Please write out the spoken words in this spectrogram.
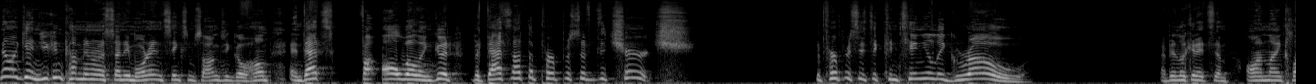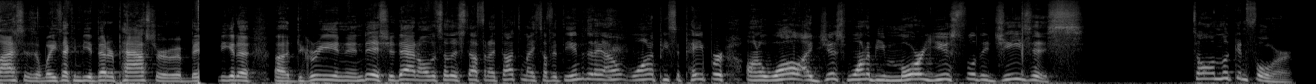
Now, again, you can come in on a Sunday morning and sing some songs and go home, and that's all well and good, but that's not the purpose of the church. The purpose is to continually grow. I've been looking at some online classes and ways I can be a better pastor, or maybe get a, a degree in, in this or that, and all this other stuff. And I thought to myself, at the end of the day, I don't want a piece of paper on a wall. I just want to be more useful to Jesus. That's all I'm looking for.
